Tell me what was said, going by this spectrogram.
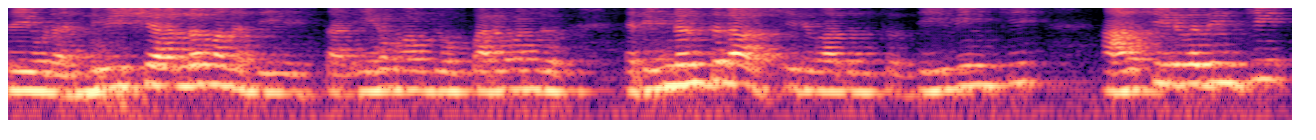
దేవుడు అన్ని విషయాల్లో మనం దీవిస్తాడు. ఏమందు పరమందు రెండంతుల ఆశీర్వాదంతో దీవించి ఆశీర్వదించి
